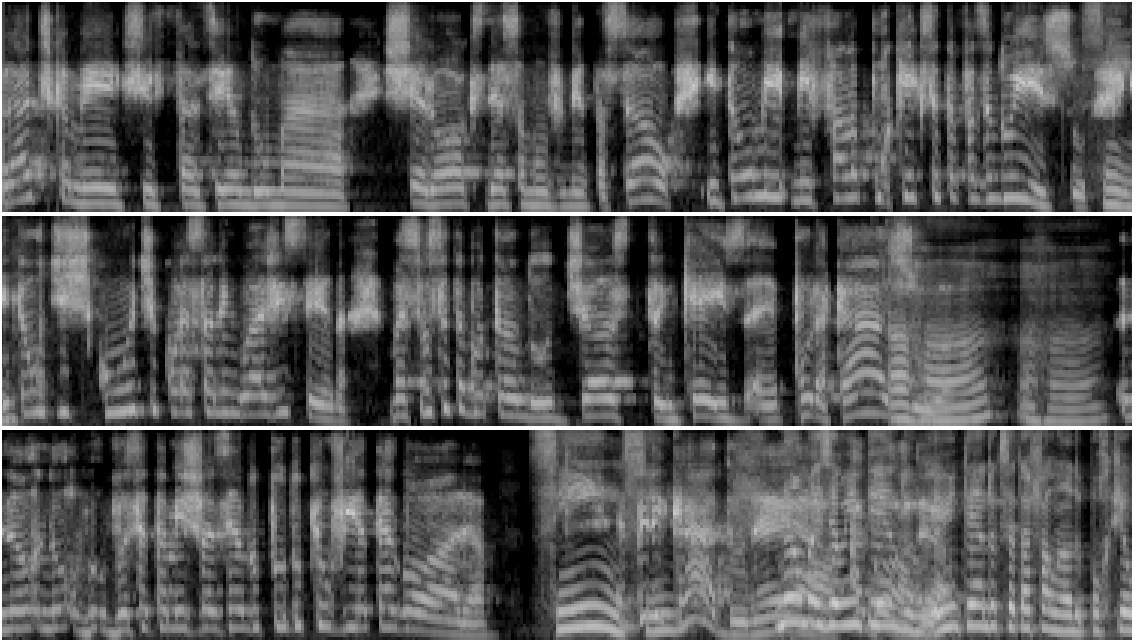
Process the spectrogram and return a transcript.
praticamente fazendo uma xerox dessa movimentação, então me, me fala por que, que você está fazendo isso. Sim. Então discute com essa linguagem cena. Mas se você está botando just in case, é, por acaso, uh -huh, uh -huh. Não, não, você está me esvaziando tudo que eu vi até agora. Sim, é sim. delicado, né? Não, mas eu entendo, Agora. eu entendo o que você está falando, porque eu,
